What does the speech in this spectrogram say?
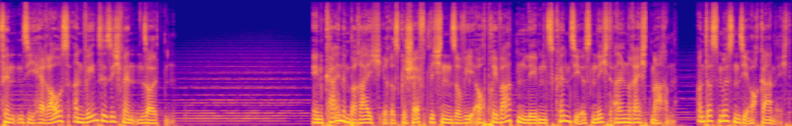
Finden Sie heraus, an wen Sie sich wenden sollten. In keinem Bereich Ihres geschäftlichen sowie auch privaten Lebens können Sie es nicht allen recht machen. Und das müssen Sie auch gar nicht.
